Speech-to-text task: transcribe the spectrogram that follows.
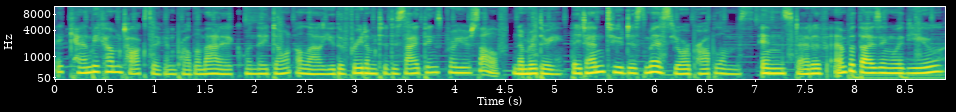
It can become toxic and problematic when they don't allow you the freedom to decide things for yourself. Number three, they tend to dismiss your problems. Instead of empathizing with you,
